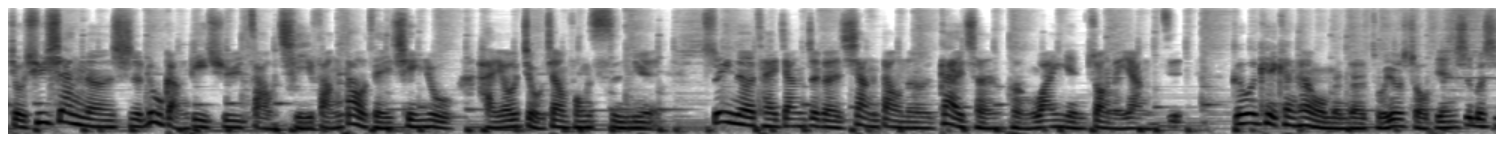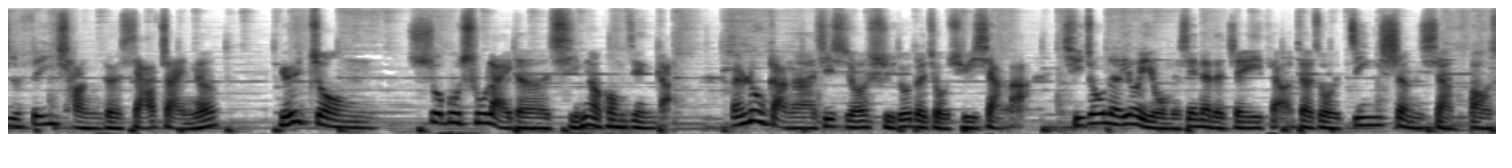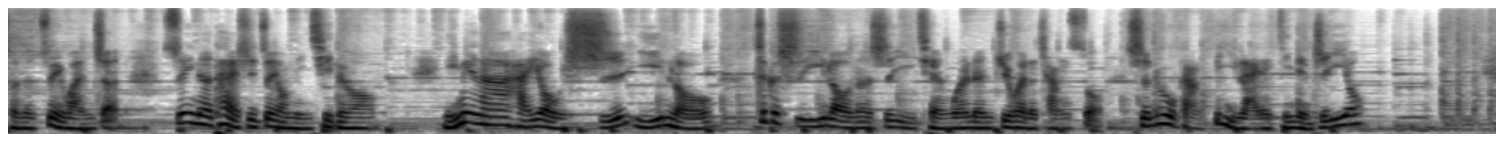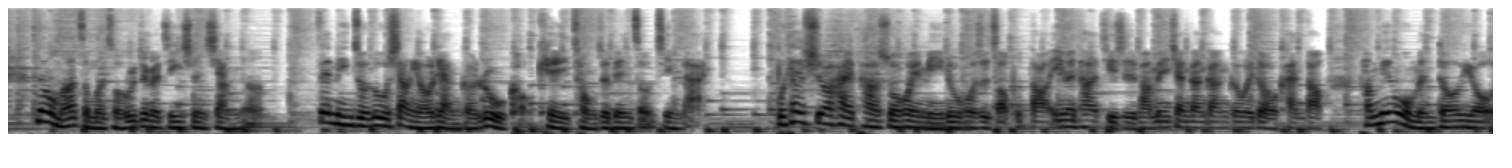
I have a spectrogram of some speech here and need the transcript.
九曲巷呢是鹿港地区早期防盗贼侵入，还有九降风肆虐，所以呢才将这个巷道呢盖成很蜿蜒状的样子。各位可以看看我们的左右手边是不是非常的狭窄呢？有一种说不出来的奇妙空间感。而鹿港啊，其实有许多的九曲巷啦，其中呢又以我们现在的这一条叫做金圣巷保存的最完整，所以呢它也是最有名气的哦。里面呢还有十一楼，这个十一楼呢是以前文人聚会的场所，是入港必来的景点之一哦。那我们要怎么走入这个金圣巷呢？在民族路上有两个入口，可以从这边走进来，不太需要害怕说会迷路或是找不到，因为它其实旁边像刚刚各位都有看到，旁边我们都有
